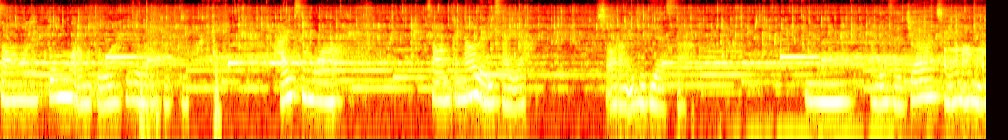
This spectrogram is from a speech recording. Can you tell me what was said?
Assalamualaikum warahmatullahi wabarakatuh. Hai semua, salam kenal dari saya, seorang ibu biasa. Hmm, panggil saja saya Mama.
